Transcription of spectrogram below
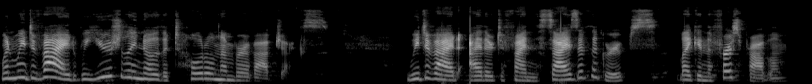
When we divide, we usually know the total number of objects. We divide either to find the size of the groups, like in the first problem,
